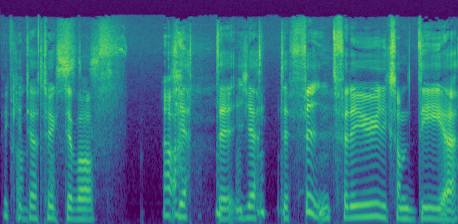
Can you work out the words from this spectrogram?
Vilket jag tyckte var jätte, jättefint, för det är ju liksom det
